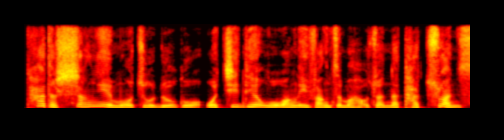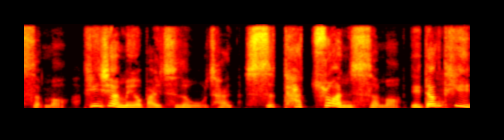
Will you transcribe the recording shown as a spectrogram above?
他的商业模组。如果我今天我王立芳这么好赚，那他赚什么？天下没有白吃的午餐，是他赚什么？你当替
